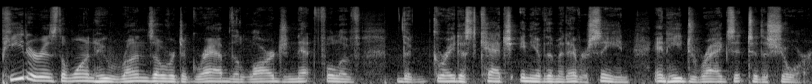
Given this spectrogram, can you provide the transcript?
Peter is the one who runs over to grab the large net full of the greatest catch any of them had ever seen, and he drags it to the shore.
